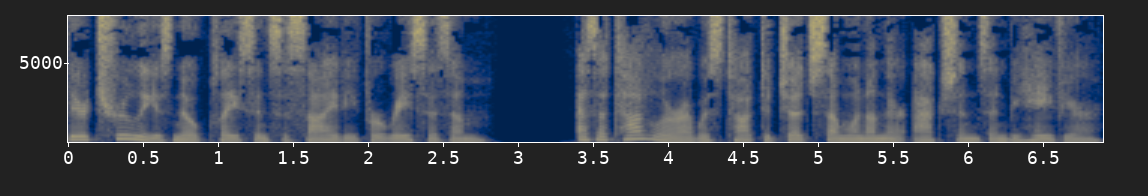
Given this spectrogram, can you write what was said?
There truly is no place in society for racism. As a toddler, I was taught to judge someone on their actions and behavior.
